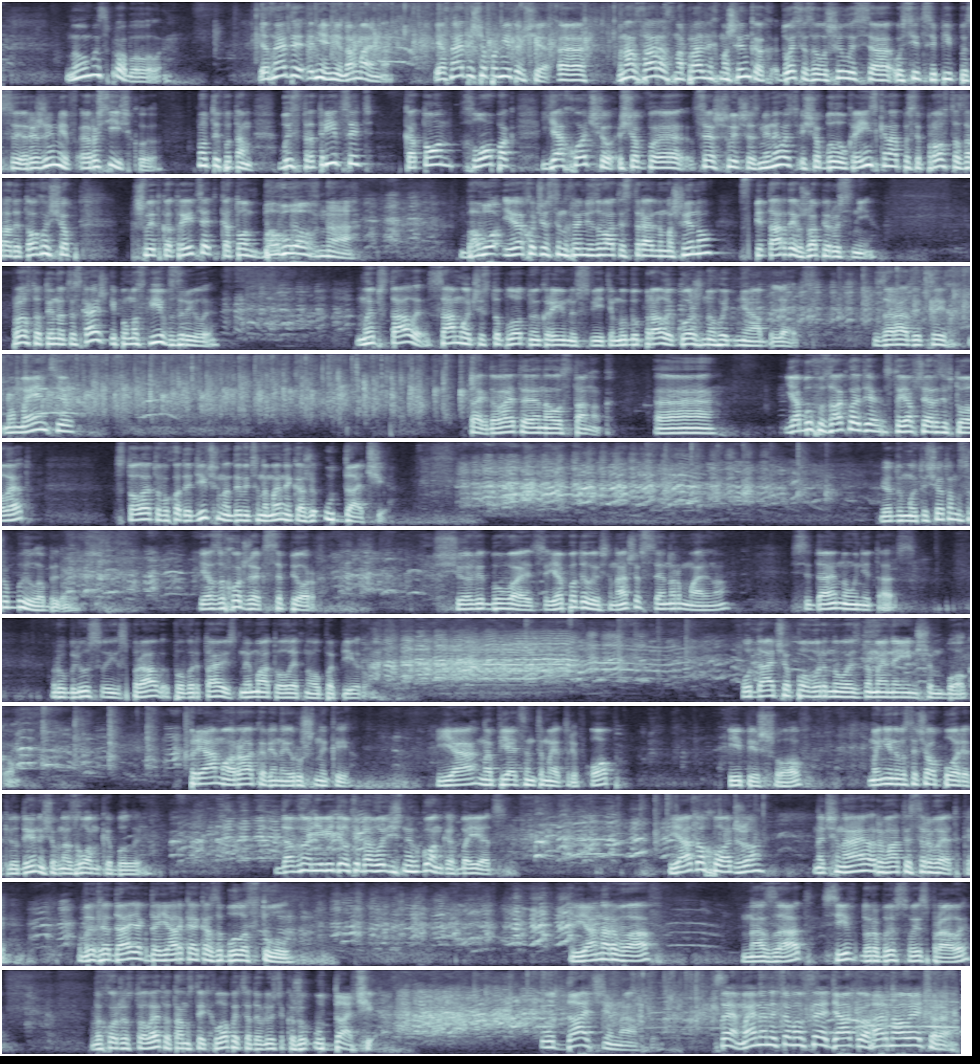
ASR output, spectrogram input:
Ну, ми спробували. Я знаєте, ні, ні, нормально. Я знаєте, що помітив ще? Е, в нас зараз на пральних машинках досі залишилися усі ці підписи режимів е, російською. Ну, типу там бистро 30, катон, хлопок. Я хочу, щоб е, це швидше змінилось і щоб були українські надписи просто заради того, щоб швидко 30, катон бавовна. Баво... Я хочу синхронізувати стиральну машину з петарди в жопі русні. Просто ти натискаєш і по Москві взрили. Ми б стали самою чистоплотною країною в світі. Ми б прали кожного дня, блядь. Заради цих моментів. Так, давайте наостанок. Е, я був у закладі, стояв в черзі в туалет. З туалету виходить дівчина, дивиться на мене і каже: удачі. Я думаю, ти що там зробила, блядь? Я заходжу як сапер. Що відбувається? Я подивився, наче все нормально. Сідаю на унітаз. Роблю свої справи, повертаюсь, нема туалетного папіру. Удача повернулась до мене іншим боком. Прямо раковина і рушники. Я на 5 сантиметрів. Оп. І пішов. Мені не вистачало поряд людини, щоб в нас гонки були. Давно не видел тебя в уличных гонках, боєць. Я доходжу, починаю рвати серветки. Виглядає як доярка, яка забула стул. Я нарвав назад, сів, доробив свої справи. Виходжу з туалету, там стоїть хлопець, я дивлюся, кажу: удачі! Удачі нахуй! Все, в мене на цьому все. Дякую, гарного вечора.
